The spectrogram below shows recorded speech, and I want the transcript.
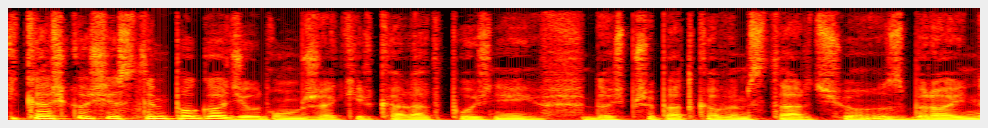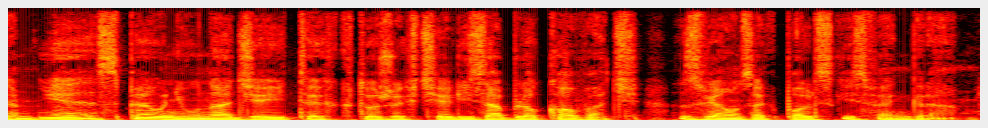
I Kaśko się z tym pogodził. Umrze kilka lat później w dość przypadkowym starciu zbrojnym. Nie spełnił nadziei tych, którzy chcieli zablokować Związek Polski z Węgrami.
